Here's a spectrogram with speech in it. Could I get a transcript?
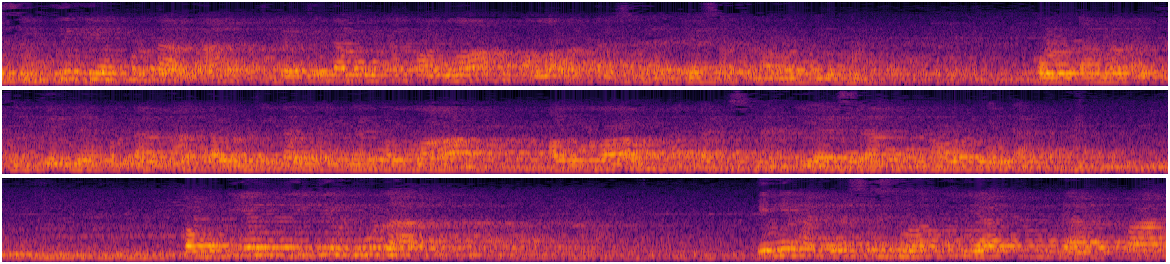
Zikir yang pertama Jika kita mengingat Allah Allah akan senantiasa menolong kita Keutamaan zikir yang pertama Kalau kita mengingat Allah Allah akan senantiasa menolong kita Kemudian zikir pula Ini adalah sesuatu yang dapat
